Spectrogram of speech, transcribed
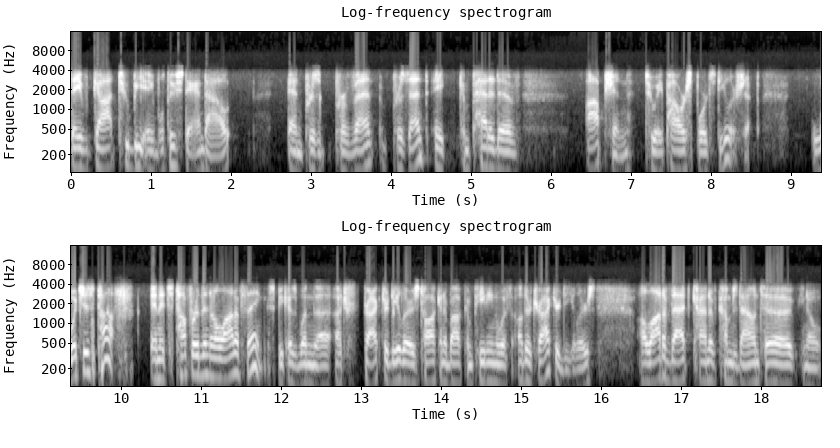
they've got to be able to stand out and pre- prevent present a competitive option to a power sports dealership, which is tough. And it's tougher than a lot of things because when the, a tractor dealer is talking about competing with other tractor dealers, a lot of that kind of comes down to, you know,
